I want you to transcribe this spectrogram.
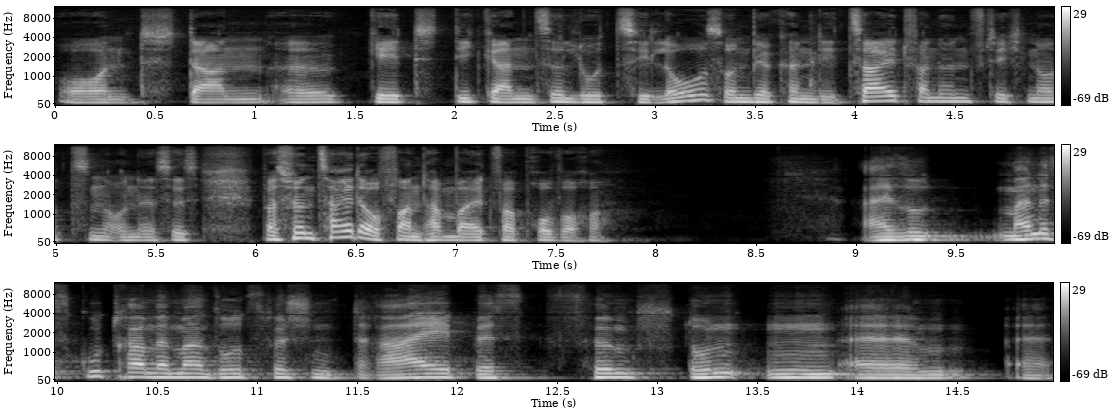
Und dann äh, geht die ganze Luzi los und wir können die Zeit vernünftig nutzen. Und es ist, was für einen Zeitaufwand haben wir etwa pro Woche? Also man ist gut dran, wenn man so zwischen drei bis fünf Stunden, ähm, äh,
